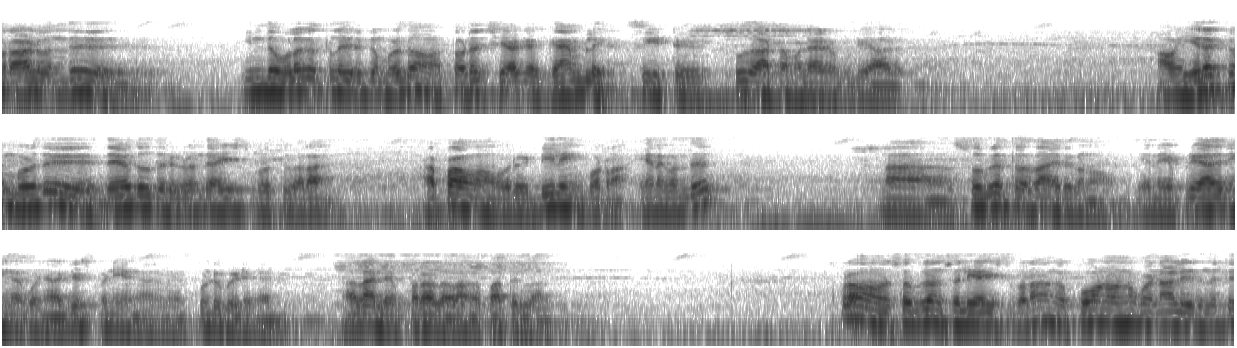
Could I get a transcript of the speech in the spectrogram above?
ஒரு ஆள் வந்து இந்த உலகத்தில் இருக்கும்பொழுது அவன் தொடர்ச்சியாக கேம்பிளிங் சீட்டு சூதாட்டம் விளையாடக்கூடிய ஆள். அவன் இறக்கும் பொழுது தேவதூதர்கள் வந்து அழிச்சிட்டு போத்து வராங்க. அப்போ அவன் ஒரு டீலிங் போடுறான். எனக்கு வந்து நான் சொர்க்கத்தில் தான் இருக்கணும். என்னை எப்படியாவது நீங்கள் கொஞ்சம் அட்ஜஸ்ட் பண்ணி எங்க கொண்டு போயிடுங்க. அதெல்லாம் இல்லை பரவாயில்ல வாங்க பார்த்துக்கலாம் அப்புறம் சொர்க்கம் சொல்லி அழிச்சிட்டு போகிறான் அங்கே போனோன்னு கொஞ்ச நாள் இருந்துட்டு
